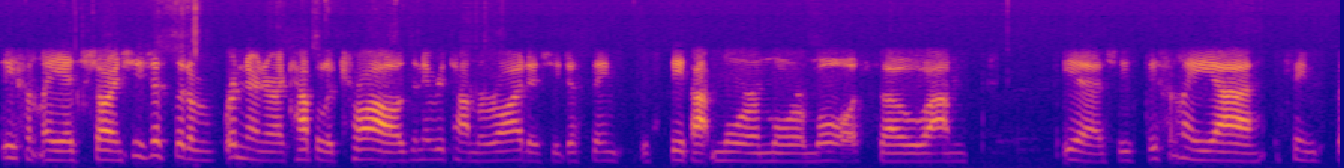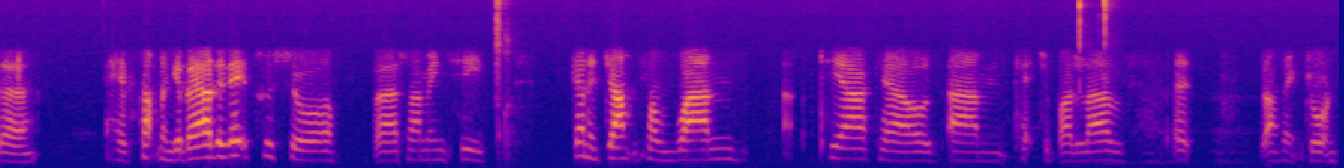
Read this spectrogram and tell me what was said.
definitely has shown. She's just sort of ridden in a couple of trials, and every time I ride her, she just seems to step up more and more and more. So, um, yeah, she's definitely uh, seems to have something about her, that's for sure. But I mean, she going to jump from one. Te Akau's um, Captured by Love, it's, I think, drawn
